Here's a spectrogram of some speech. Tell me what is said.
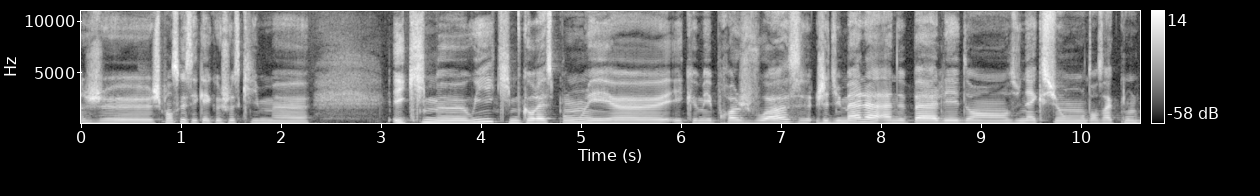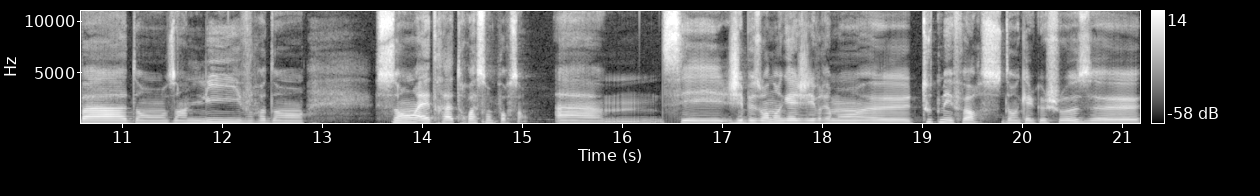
Je, pense que c'est quelque chose qui me et qui me oui qui me correspond et, euh, que mes proches voient j'ai du mal à, ne pas aller dans une action dans un combat dans un livre sans être à 300% euh, c'est, j'ai besoin d'engager vraiment euh, toutes mes forces dans quelque chose. Euh,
